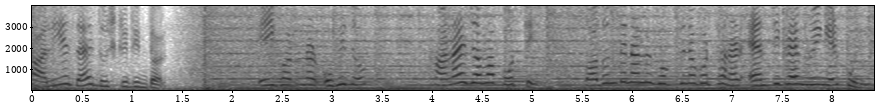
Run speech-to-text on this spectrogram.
পালিয়ে যায় দুষ্কৃতীর দল। এই ঘটনার অভিযোগ থানায় জমা পড়তেই তদন্তে নামে ভক্তিনগর থানার অ্যান্টি ক্রাইম উইংয়ের পুলিশ।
